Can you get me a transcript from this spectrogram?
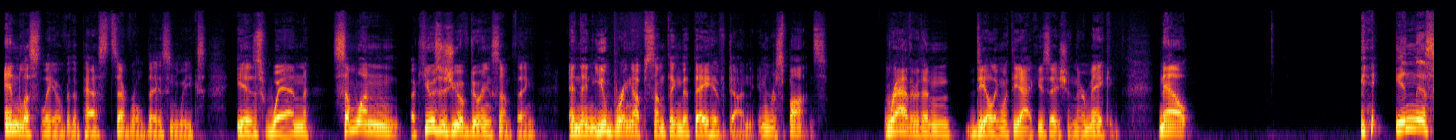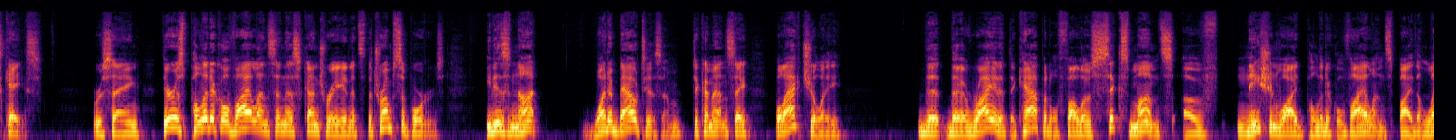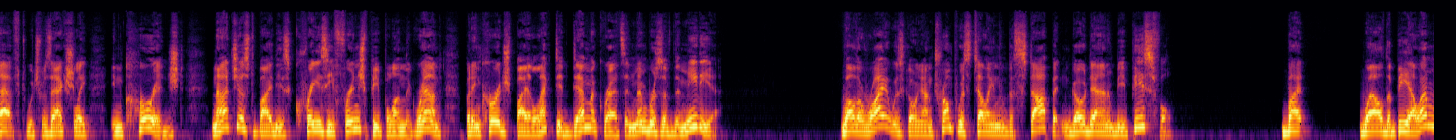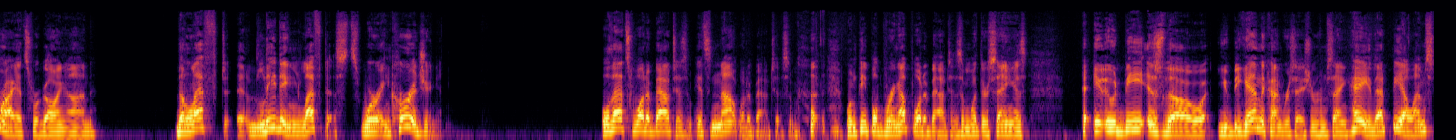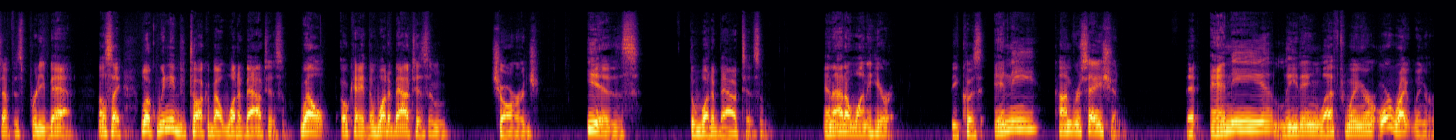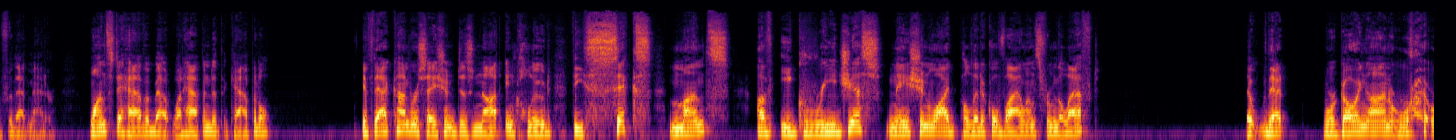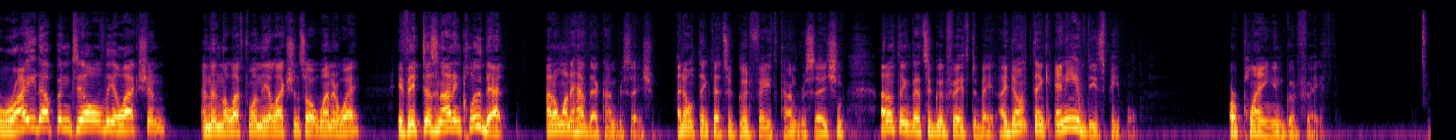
endlessly over the past several days and weeks, is when someone accuses you of doing something, and then you bring up something that they have done in response, rather than dealing with the accusation they're making. Now, in this case, we're saying there is political violence in this country and it's the Trump supporters. It is not whataboutism to come out and say, well, actually, the, the riot at the Capitol follows six months of nationwide political violence by the left, which was actually encouraged not just by these crazy fringe people on the ground, but encouraged by elected Democrats and members of the media. While the riot was going on, Trump was telling them to stop it and go down and be peaceful. But while the BLM riots were going on, the left, uh, leading leftists were encouraging it. Well, that's whataboutism. It's not whataboutism. when people bring up whataboutism, what they're saying is, it would be as though you began the conversation from saying, hey, that BLM stuff is pretty bad. I'll say, look, we need to talk about whataboutism. Well, okay, the whataboutism charge is the whataboutism. And I don't want to hear it because any conversation that any leading left winger or right winger for that matter wants to have about what happened at the Capitol, if that conversation does not include the six months of egregious nationwide political violence from the left, that, that were going on right up until the election, and then the left won the election, so it went away. If it does not include that, I don't want to have that conversation. I don't think that's a good faith conversation. I don't think that's a good faith debate. I don't think any of these people are playing in good faith.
